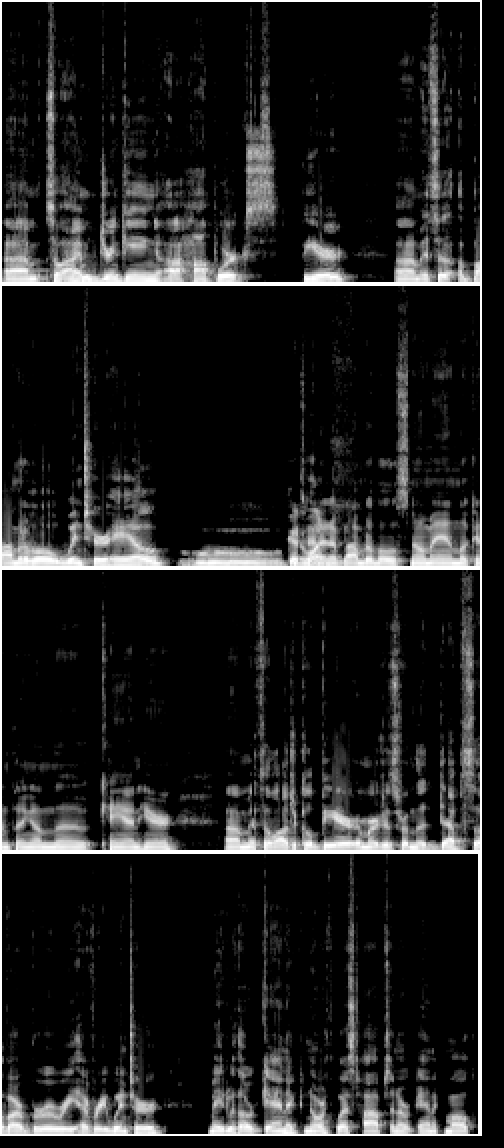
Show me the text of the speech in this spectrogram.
Um, so I'm drinking a Hopworks beer. Um, it's an abominable winter ale. Ooh, good It's got one. an abominable snowman looking thing on the can here. Uh, mythological beer emerges from the depths of our brewery every winter, made with organic Northwest hops and organic malt.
